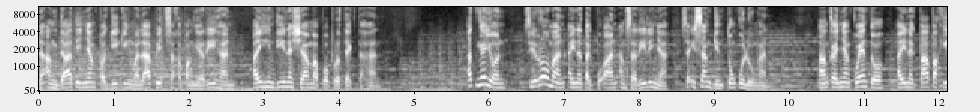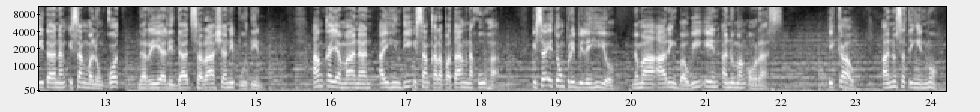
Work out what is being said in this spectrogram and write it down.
na ang dati niyang pagiging malapit sa kapangyarihan ay hindi na siya mapoprotektahan. At ngayon, si Roman ay natagpuan ang sarili niya sa isang gintong kulungan. Ang kanyang kwento ay nagpapakita ng isang malungkot na realidad sa Russia ni Putin. Ang kayamanan ay hindi isang karapatang nakuha. Isa itong pribilehiyo na maaaring bawiin anumang oras. Ikaw, ano sa tingin mo?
